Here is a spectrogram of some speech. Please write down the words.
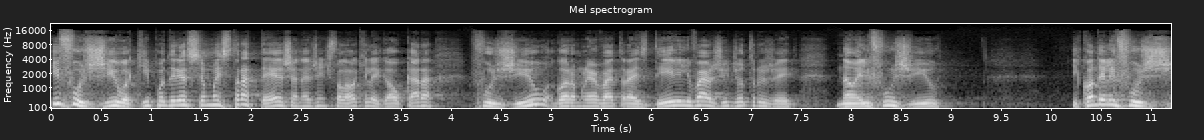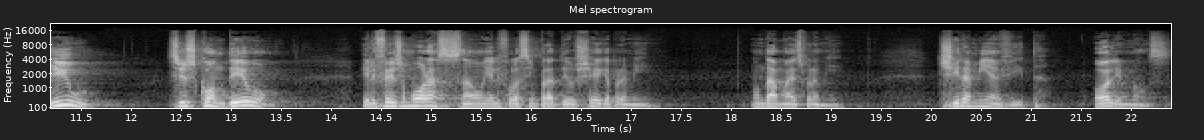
E fugiu aqui poderia ser uma estratégia, né? A gente falar, olha que legal, o cara fugiu, agora a mulher vai atrás dele, ele vai agir de outro jeito. Não, ele fugiu. E quando ele fugiu, se escondeu, ele fez uma oração e ele falou assim para Deus: chega para mim, não dá mais para mim, tira a minha vida. Olha, irmãos,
